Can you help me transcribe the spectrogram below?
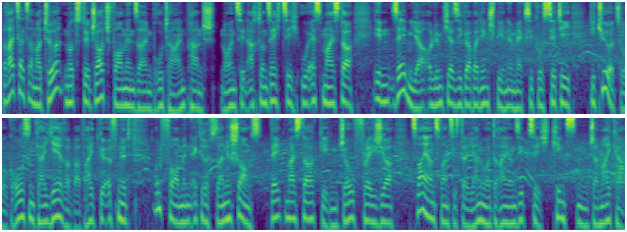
Bereits als Amateur nutzte George Foreman seinen brutalen Punch. 1968 US-Meister, im selben Jahr Olympiasieger bei den Spielen in Mexico City. Die Tür zur großen Karriere war weit geöffnet und Foreman ergriff seine Chance. Weltmeister gegen Joe Frazier, 22. Januar 73, Kingston, Jamaika.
